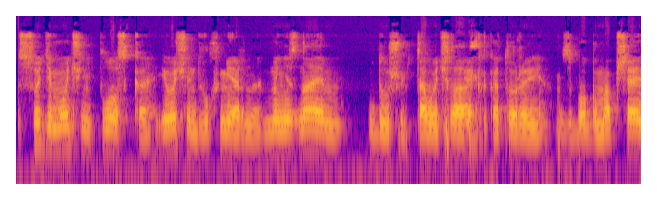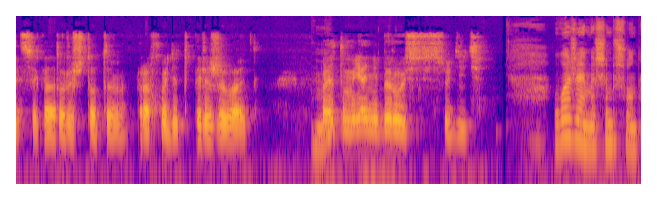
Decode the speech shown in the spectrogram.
судим очень плоско и очень двухмерно. Мы не знаем душу того человека, который с Богом общается, который что-то проходит, переживает. Mm-hmm. Поэтому я не берусь судить. Уважаемый Шимшон,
